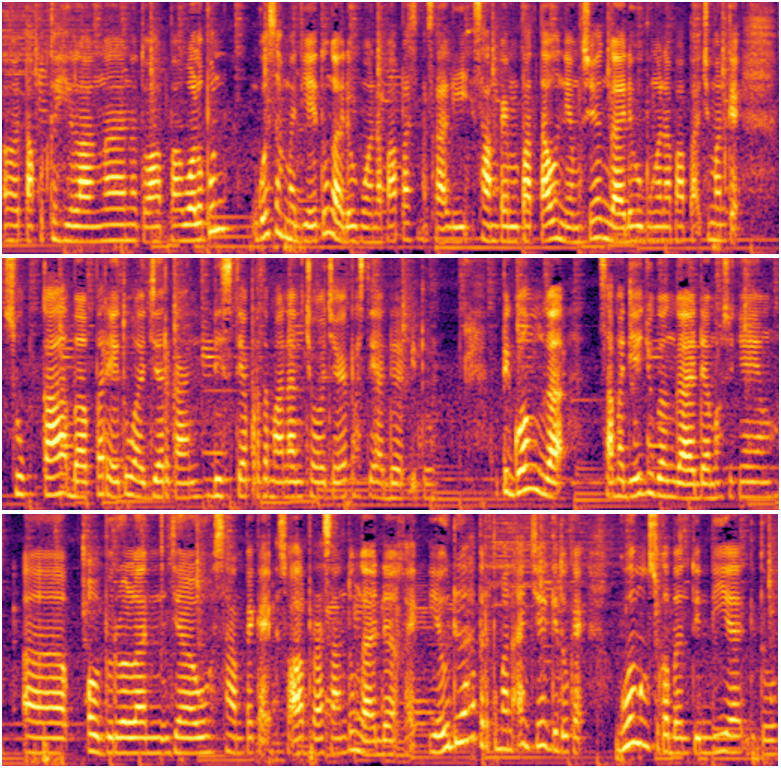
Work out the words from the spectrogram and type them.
uh, takut kehilangan atau apa. Walaupun gue sama dia itu nggak ada hubungan apa apa sama sekali sampai 4 tahun ya maksudnya nggak ada hubungan apa apa cuman kayak suka baper ya itu wajar kan. Di setiap pertemanan cowok cewek pasti ada gitu. Tapi gue nggak sama dia juga nggak ada maksudnya yang uh, obrolan jauh sampai kayak soal perasaan tuh nggak ada. Kayak ya udah berteman aja gitu. Kayak gue emang suka bantuin dia gitu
